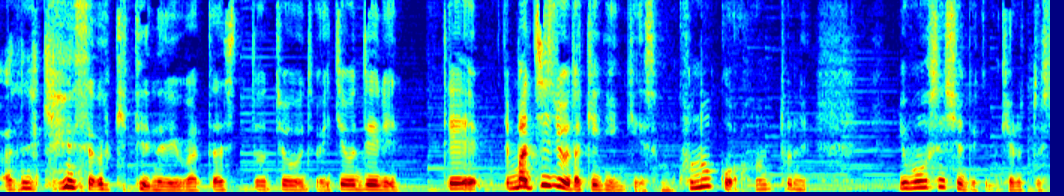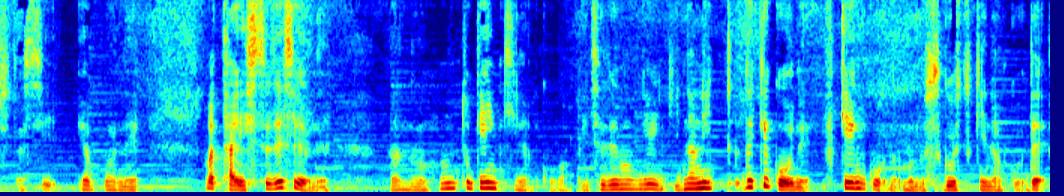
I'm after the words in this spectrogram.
あの検査を受けてない私と長女は一応出れてで、まあ、次女だけ元気ですもうこの子は本当ね予防接種の時もキャロッとしてたしやっぱね、まあ、体質ですよね。あの本当元気な子はいつでも元気何で結構ね不健康なものすごい好きな子で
